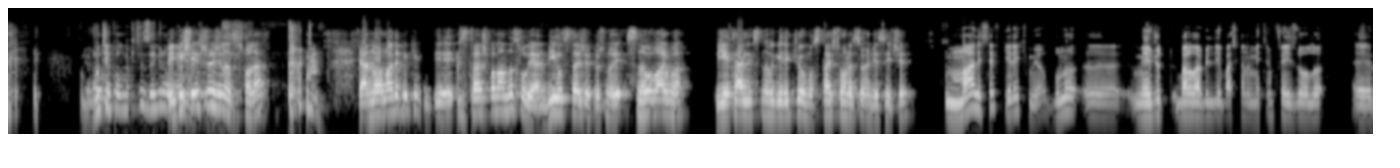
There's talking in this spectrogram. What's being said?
Bu tip olmak için zengin Peki şey süreci nasıl Soner? yani normalde peki e, staj falan nasıl oluyor yani? Bir yıl staj yapıyorsun. Öyle sınavı var mı? Bir yeterlilik sınavı gerekiyor mu staj sonrası öncesi için? Maalesef gerekmiyor. Bunu e, mevcut Barolar Birliği Başkanı Metin Feyzoğlu e,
